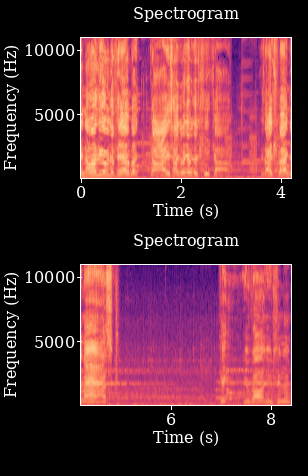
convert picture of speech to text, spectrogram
I know I'm going with him, but guys, how do I get rid of Chica? Because I tried the mask. Okay, you're gone. You seen it?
